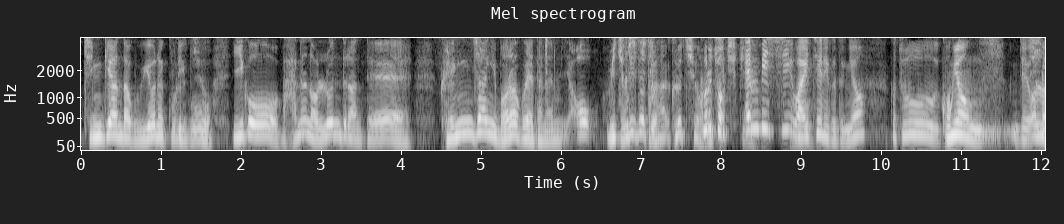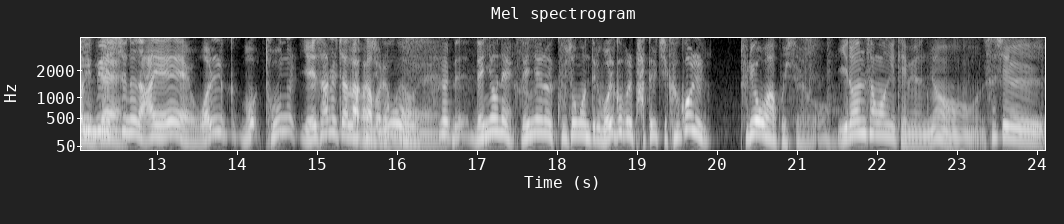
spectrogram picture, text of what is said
징계한다고 위원회 꾸리고 그렇죠. 이거 많은 언론들한테 굉장히 뭐라고 해야 되나? 어, 위축시키죠. 그렇죠. 그렇죠. 위축시키죠. MBC, YTN이거든요. 그 두 공영 이제 언론인데 TBS는 아예 월급 뭐 돈을 예산을 잘라가지고. 네. 이거 내, 내년에 내년에 구성원들이 월급을 받을지 그걸 두려워하고 있어요. 이런 상황이 되면요. 사실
